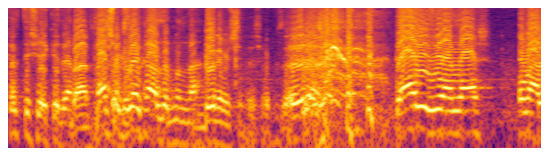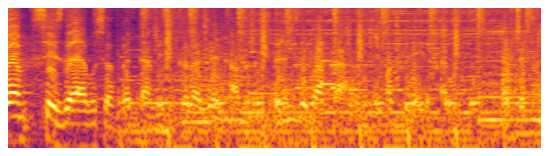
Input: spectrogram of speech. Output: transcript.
çok teşekkür ederim. Ben Ben, çok zevk ederim. aldım bundan. Benim için de çok güzel. Öyle mi? Değerli izleyenler, Umarım siz de bu sohbetten bizim kadar zevk aldınız. Önümüzdeki hafta görüşmek dileğiyle. Hoşçakalın.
